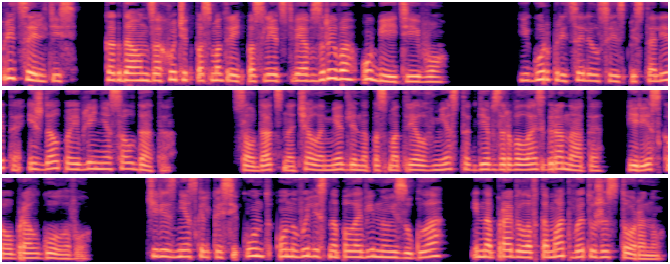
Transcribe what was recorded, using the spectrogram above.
«Прицельтесь. Когда он захочет посмотреть последствия взрыва, убейте его». Егор прицелился из пистолета и ждал появления солдата. Солдат сначала медленно посмотрел в место, где взорвалась граната, и резко убрал голову. Через несколько секунд он вылез наполовину из угла и направил автомат в эту же сторону.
